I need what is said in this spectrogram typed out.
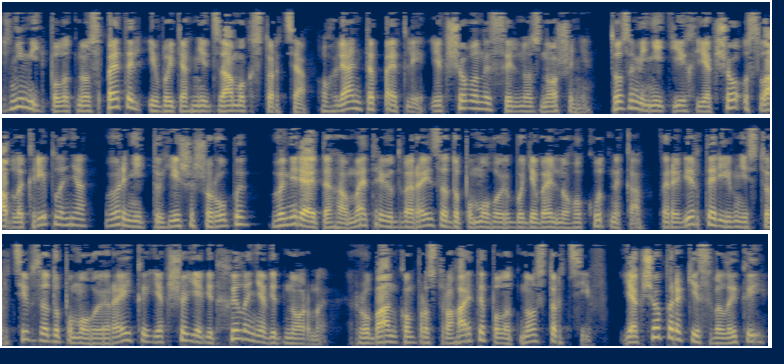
Зніміть полотно з петель і витягніть замок з торця. Огляньте петлі, якщо вони сильно зношені, то замініть їх, якщо ослабле кріплення, верніть тугіше шурупи, виміряйте геометрію дверей за допомогою будівельного кутника, перевірте рівність торців за допомогою рейки, якщо є відхилення від норми. Рубанком прострогайте полотно з торців. Якщо перекіс великий,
